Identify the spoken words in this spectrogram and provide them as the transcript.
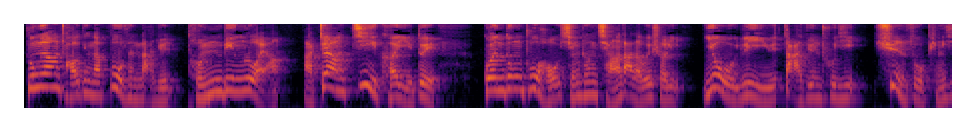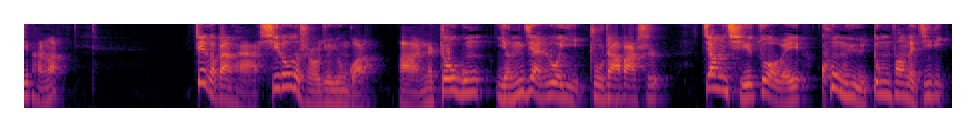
中央朝廷的部分大军屯兵洛阳啊，这样既可以对关东诸侯形成强大的威慑力，又利于大军出击，迅速平息叛乱。这个办法啊，西周的时候就用过了啊。那周公营建洛邑，驻扎八师，将其作为控御东方的基地。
